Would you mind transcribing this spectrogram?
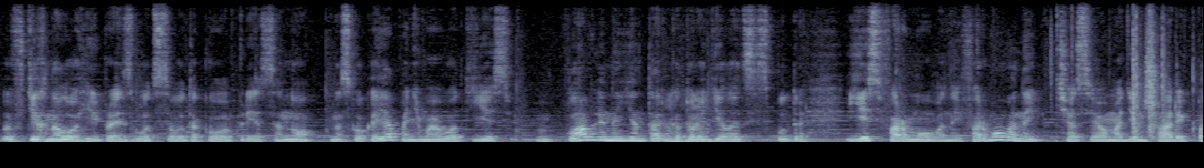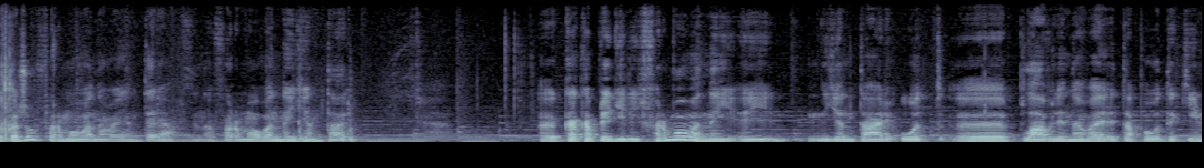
в технологии производства вот такого пресса. Но, насколько я понимаю, вот есть плавленый янтарь, который Мгм. делается с пудры, есть формованный. Формованный, сейчас я вам один шарик покажу формованного янтаря. Формованный янтарь. Э, Как определить формованный э, янтарь от э, плавленного? Это по вот таким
